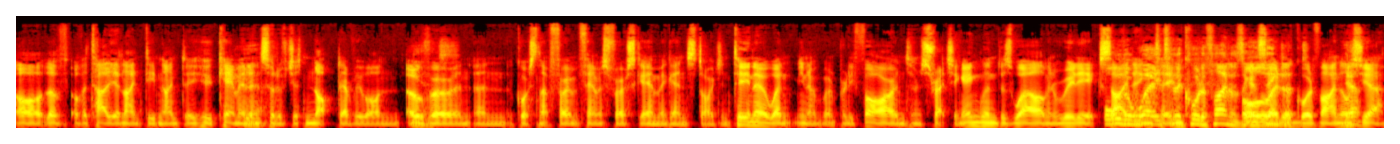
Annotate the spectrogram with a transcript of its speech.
or of, of Italia 1990 who came in Yeah. and sort of just knocked everyone over, and, and of course in that fam- famous first game against Argentina went you know went pretty far in terms of stretching England as well. I mean, really exciting. All the way to the quarterfinals. all the way to the England. quarterfinals. Yeah. Yeah.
